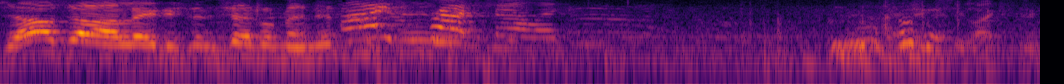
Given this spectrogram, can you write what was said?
Jaja, ladies and gentlemen. Is Nice front, Malik. I think she likes me.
